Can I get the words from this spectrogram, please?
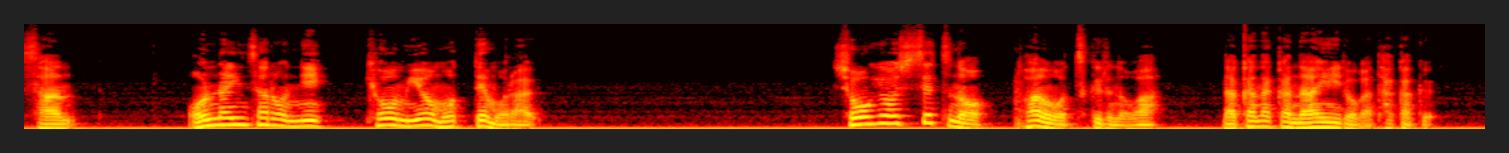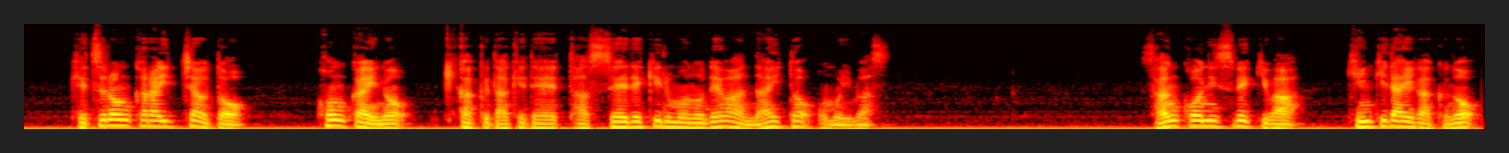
3. オンラインサロンに興味を持ってもらう。商業施設のファンを作るのはなかなか難易度が高く、結論から言っちゃうと、今回の企画だけで達成できるものではないと思います。参考にすべきは近畿大学の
